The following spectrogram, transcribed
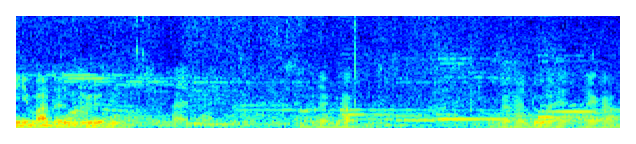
มีวัดอื่นๆนะครับ มาด้วยนะครับ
